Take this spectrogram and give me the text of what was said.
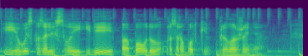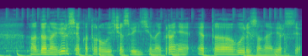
и высказали свои идеи по поводу разработки приложения. А данная версия, которую вы сейчас видите на экране, это вырезанная версия.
